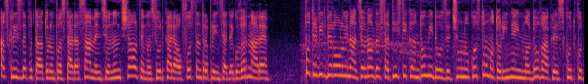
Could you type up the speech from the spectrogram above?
a scris deputatul în postarea sa, menționând și alte măsuri care au fost întreprinse de guvernare. Potrivit Biroului Național de Statistică, în 2021 costul motorinei în Moldova a crescut cu 29,8%,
